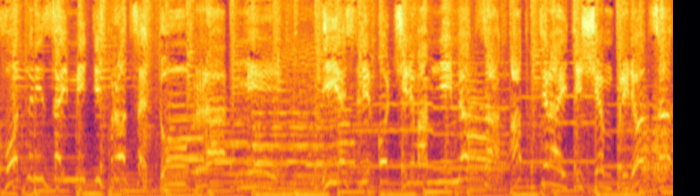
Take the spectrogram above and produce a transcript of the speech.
водными займитесь процедурами. Если очень вам не имется, обтирайтесь чем придется,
